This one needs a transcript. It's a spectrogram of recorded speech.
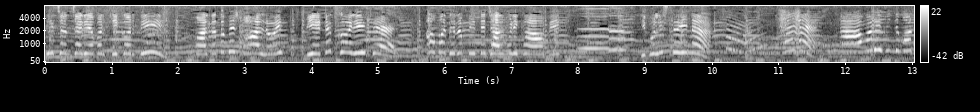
পেছন ছাড়ি আবার কি করবি? মালটা তো বেশ ভালোই। বিয়েটা করি ফেল। আমাদেরও ফ্রিতে ঝালমুড়ি খাওয়া হবে কি বলিস তুই না? হ্যাঁ হ্যাঁ আমার এমনিতে মত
